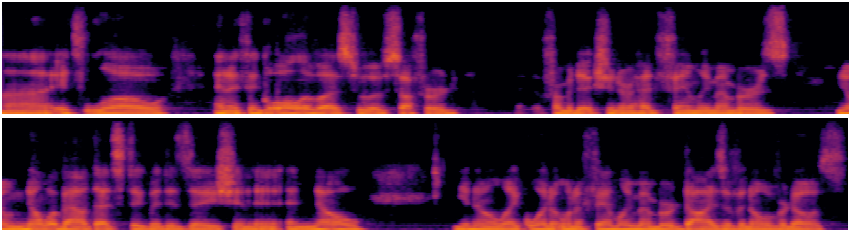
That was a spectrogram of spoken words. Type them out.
Uh, it's low, and I think all of us who have suffered from addiction or had family members, you know, know about that stigmatization and, and know, you know, like when when a family member dies of an overdose,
